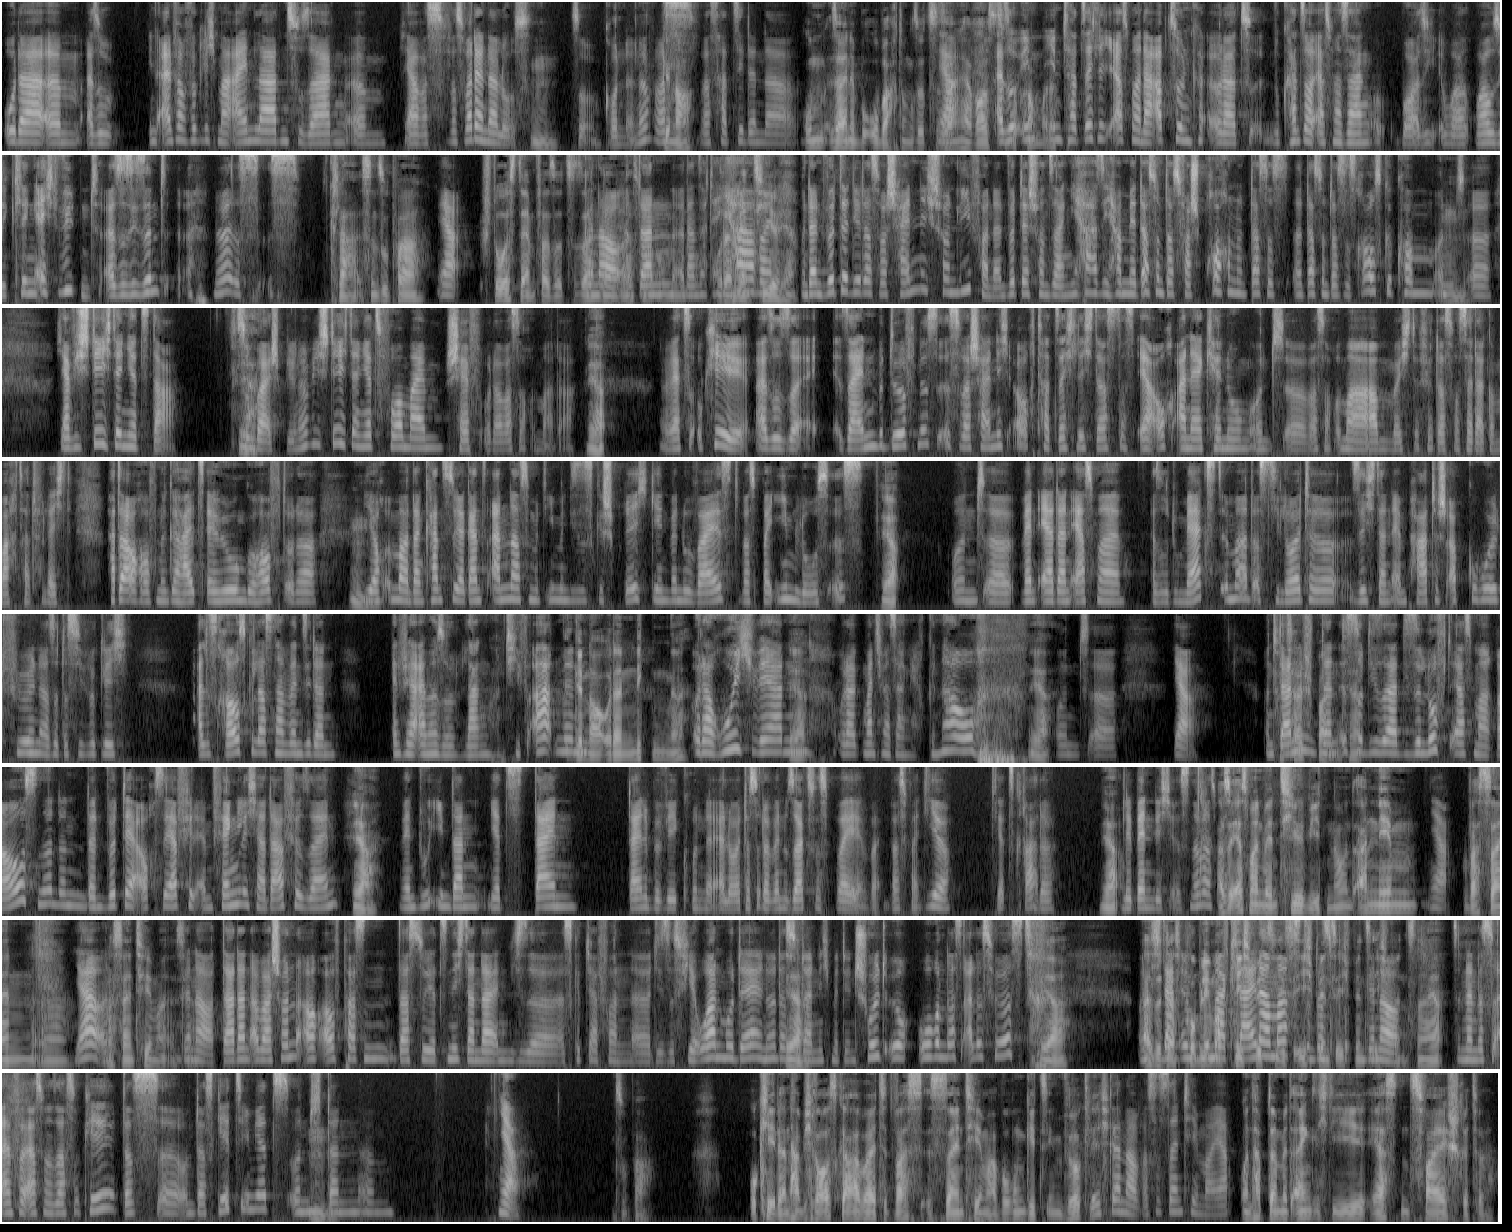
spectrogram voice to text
Oder ähm, also ihn einfach wirklich mal einladen zu sagen, ähm, ja, was was war denn da los? Mhm. So im Grunde, ne? Was, Genau. was hat sie denn da? Um seine Beobachtung sozusagen also herauszubekommen? ihn, oder? ihn tatsächlich erstmal da abzuholen oder zu, du kannst auch erstmal sagen, boah, sie, wow, sie klingen echt wütend. Also sie sind, ne, das ist Klar, ist ein super ja Stoßdämpfer sozusagen. Genau, dann und dann, um, dann sagt er, oder ja, Ventil, weil, ja. und dann wird er dir das wahrscheinlich schon liefern. Dann wird er schon sagen, ja, sie haben mir das und das versprochen und das ist, äh, das und das ist rausgekommen und äh, ja, wie stehe ich denn jetzt da? Zum Mhm. Ja. Beispiel, ne? Wie stehe ich denn jetzt vor meinem Chef oder was auch immer da? Ja, Dann merkst du, okay, also se sein Bedürfnis ist wahrscheinlich auch tatsächlich das, dass er auch Anerkennung und äh, was auch immer haben möchte für das, was er da gemacht hat. Vielleicht hat er auch auf eine Gehaltserhöhung gehofft oder wie auch immer. Dann kannst du ja ganz anders mit ihm in dieses Gespräch gehen, wenn du weißt, was bei ihm los ist. ja, Und äh, wenn er dann erstmal, also du merkst immer, dass die Leute sich dann empathisch abgeholt fühlen, also dass sie wirklich alles rausgelassen haben, wenn sie dann entweder einmal so lang und tief atmen genau, oder nicken, ne? oder ruhig werden Ja. oder manchmal sagen ja genau Ja, und äh, ja und Total dann spannend, dann ist ja. so dieser diese Luft erstmal raus ne dann dann wird der auch sehr viel empfänglicher dafür sein ja, wenn du ihm dann jetzt dein deine Beweggründe erläuterst oder wenn du sagst was bei was bei dir jetzt gerade ja. lebendig ist ne was Also erstmal ein Ventil bieten ne? und annehmen, ja was sein, äh, Ja, was sein Thema ist. Ja. Genau, da dann aber schon auch aufpassen, dass du jetzt nicht dann da in diese, es gibt ja von äh, dieses Vier-Ohren-Modell, ne, dass Ja. du dann nicht mit den Schuldohren das alles hörst. Ja. Und Also das Problem auf dich kleiner beziehst. Ich bin's, ich bin's, genau. ich bin's. Naja. Sondern dass du einfach erstmal sagst, okay, das äh, um das geht's ihm jetzt und Mhm. dann ähm, ja, Super. Okay, dann habe ich rausgearbeitet, was ist sein Thema, worum geht's ihm wirklich genau, was ist sein Thema, ja. und habe damit eigentlich die ersten zwei Schritte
